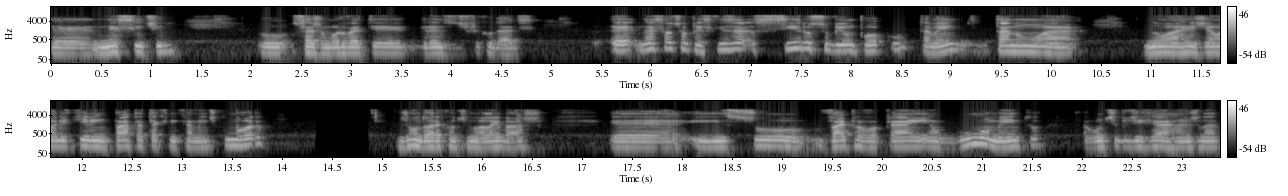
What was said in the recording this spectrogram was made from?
é, nesse sentido, o Sérgio Moro vai ter grandes dificuldades. É, nessa última pesquisa, Ciro subiu um pouco também, está numa, numa região ali que ele empata tecnicamente com Moro, João Dória continua lá embaixo. É, e isso vai provocar em algum momento algum tipo de rearranjo na,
